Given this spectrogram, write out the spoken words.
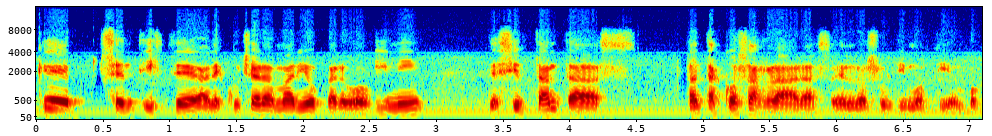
¿qué sentiste al escuchar a Mario Pergolini decir tantas, tantas cosas raras en los últimos tiempos?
